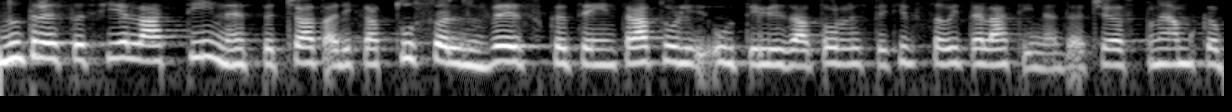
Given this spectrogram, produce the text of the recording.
nu trebuie să fie la tine pe chat, adică tu să-l vezi că ți-a intrat utilizatorul respectiv să uite la tine. De aceea spuneam că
